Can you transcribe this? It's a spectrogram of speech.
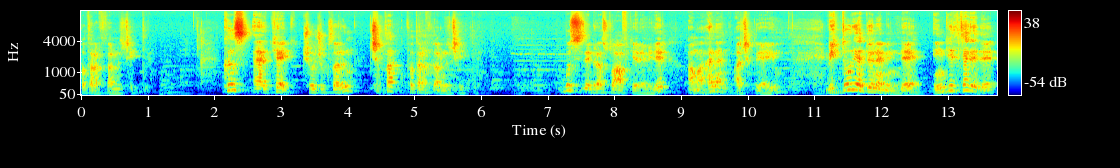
fotoğraflarını çekti. Kız, erkek, çocukların çıplak fotoğraflarını çekti. Bu size biraz tuhaf gelebilir ama hemen açıklayayım. Victoria döneminde İngiltere'de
